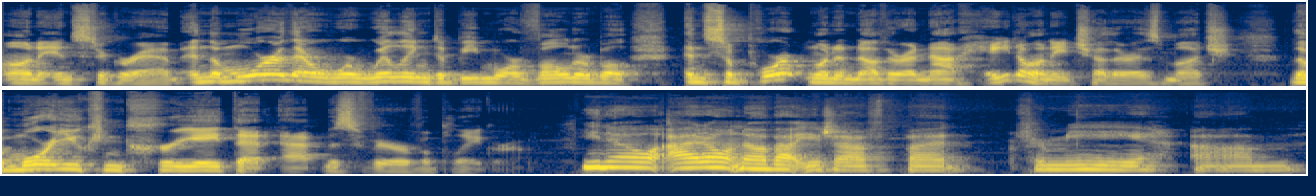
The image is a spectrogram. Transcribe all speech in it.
on Instagram. And the more that we're willing to be more vulnerable and support one another and not hate on each other as much, the more you can create that atmosphere of a playground. You know, I don't know about you, Jeff, but for me, um,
